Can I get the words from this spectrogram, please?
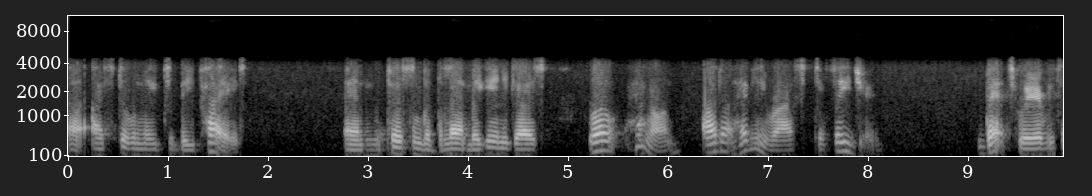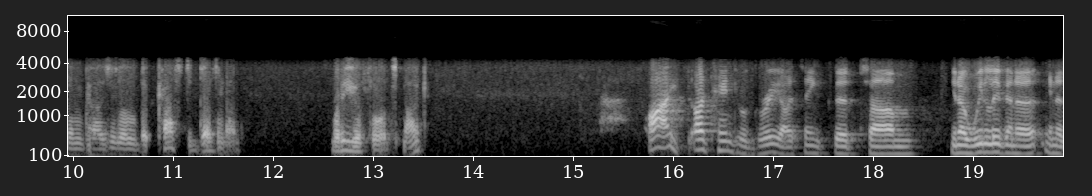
Uh, I still need to be paid." And the person with the Lamborghini goes, "Well, hang on, I don't have any rice to feed you." That's where everything goes a little bit custard, doesn't it? What are your thoughts, Mike? I I tend to agree. I think that um, you know we live in a in a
